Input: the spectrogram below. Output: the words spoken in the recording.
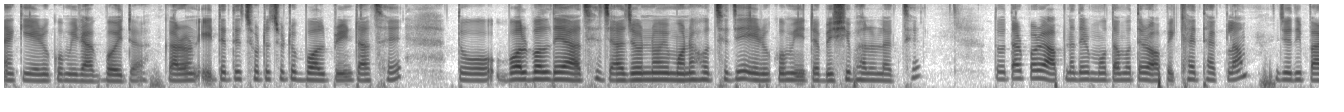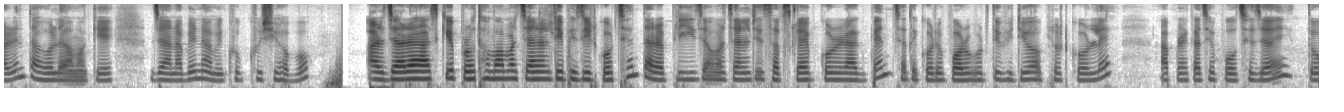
নাকি এরকমই রাখব এটা? কারণ এটাতে ছোট ছোট বল প্রিন্ট আছে, তো বল বল দেয়া আছে, যার জন্যই মনে হচ্ছে যে এরকমই এটা বেশি ভালো লাগছে। তো তারপরে আপনাদের মতামতের অপেক্ষায় থাকলাম। যদি পারেন তাহলে আমাকে জানাবেন, আমি খুব খুশি হব। আর যারা আজকে প্রথম আমার চ্যানেলটি ভিজিট করছেন, তারা প্লিজ আমার চ্যানেলটি সাবস্ক্রাইব করে রাখবেন, যাতে করে পরবর্তী ভিডিও আপলোড করলে আপনার কাছে পৌঁছে যায়। তো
